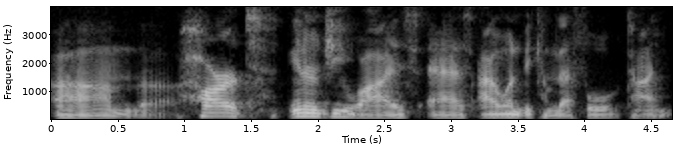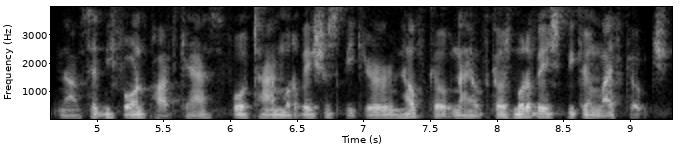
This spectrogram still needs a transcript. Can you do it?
um, heart, energy wise. As I want to become that full time, and I've said before in podcasts, full time motivational speaker and health coach, not health coach, motivational speaker and life coach.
